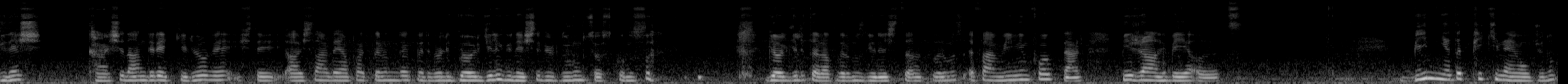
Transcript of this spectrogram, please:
güneş karşıdan direkt geliyor ve işte ağaçlarda yapraklarını dökmedi böyle gölgeli güneşli bir durum söz konusu. gölgeli taraflarımız, güneşli taraflarımız. Efendim William Faulkner, Bir Rahibeye Ağıt. Bin ya da Pekin'e Yolculuk,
